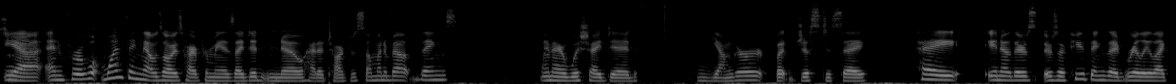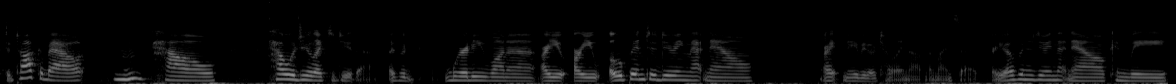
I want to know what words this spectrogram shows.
So- yeah. And for w- one thing that was always hard for me is I didn't know how to talk to someone about things, and I wish I did younger. But just to say, hey, you know, there's there's a few things I'd really like to talk about. Mhm. how how would you like to do that like would- where do you want to are you are you open to doing that now right maybe they're totally not in the mindset are you open to doing that now can we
